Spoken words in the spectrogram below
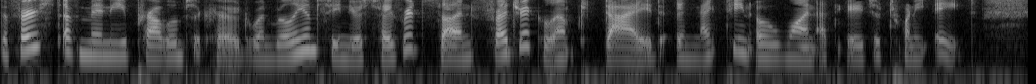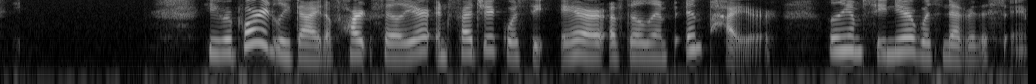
The first of many problems occurred when William Sr.'s favorite son, Frederick Lemp, died in 1901 at the age of 28. He reportedly died of heart failure, and Frederick was the heir of the Lemp Empire. William Sr. was never the same.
